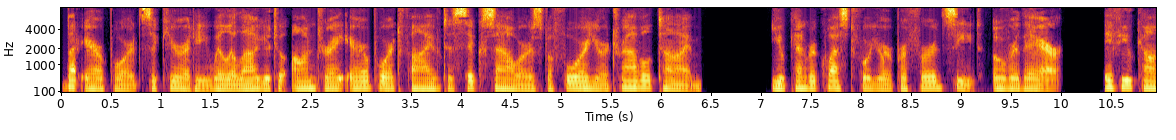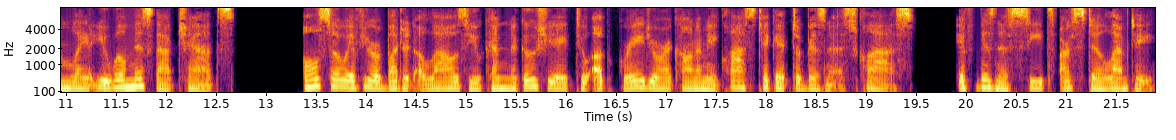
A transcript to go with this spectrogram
but airport security will allow you to entre airport 5 to 6 hours before your travel time. You can request for your preferred seat over there. If you come late, you will miss that chance. Also, if your budget allows, you can negotiate to upgrade your economy class ticket to business class. If business seats are still empty,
